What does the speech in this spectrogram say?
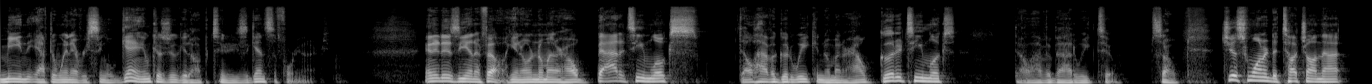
mean that you have to win every single game because you'll get opportunities against the 49ers. And it is the NFL. You know, no matter how bad a team looks, they'll have a good week. And no matter how good a team looks, they'll have a bad week too. So just wanted to touch on that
